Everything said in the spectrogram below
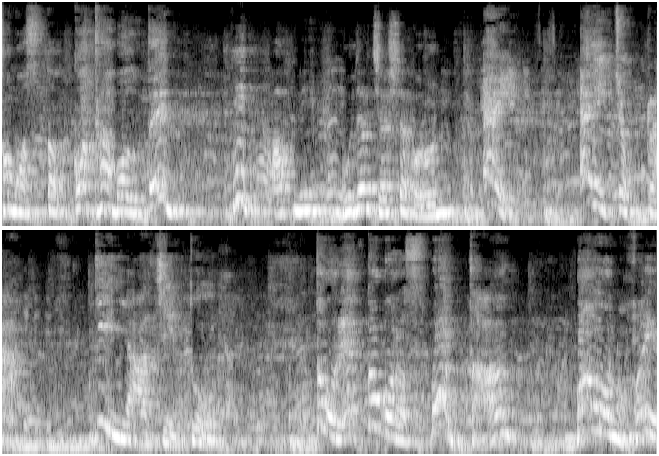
সমস্ত কথা বলতে আপনি বোঝার চেষ্টা করুন। এই এই চোখটা কি আছে তোর? তোর এত বড় স্পর্ধা বামন হয়ে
